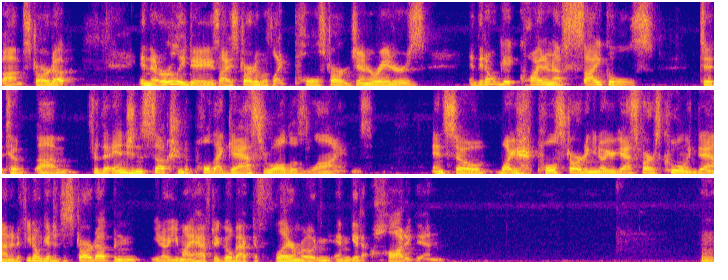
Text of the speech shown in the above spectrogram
um, startup. In the early days, I started with like pull start generators, and they don't get quite enough cycles to, to um, for the engine suction to pull that gas through all those lines. And so while you're pull starting, you know, your gasifier is cooling down. And if you don't get it to start up and, you know, you might have to go back to flare mode and, and get it hot again. Hmm.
